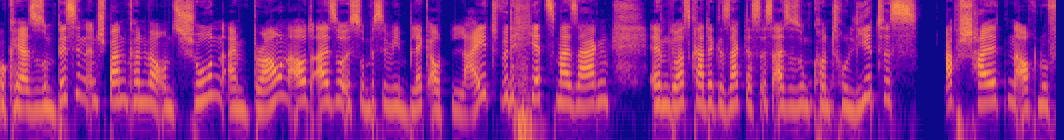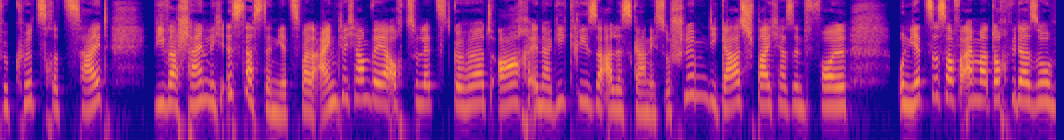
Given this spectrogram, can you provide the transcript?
Okay, also so ein bisschen entspannen können wir uns schon. Ein Brownout also ist so ein bisschen wie ein Blackout Light, würde ich jetzt mal sagen. Ähm, du hast gerade gesagt, das ist also so ein kontrolliertes Abschalten, auch nur für kürzere Zeit. Wie wahrscheinlich ist das denn jetzt? Weil eigentlich haben wir ja auch zuletzt gehört, ach, Energiekrise, alles gar nicht so schlimm, die Gasspeicher sind voll. Und jetzt ist auf einmal doch wieder so,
